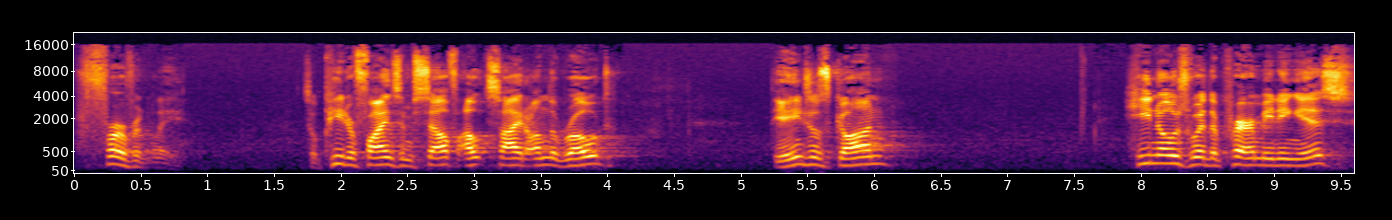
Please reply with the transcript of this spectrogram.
fervently. So Peter finds himself outside on the road. The angel's gone. He knows where the prayer meeting is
